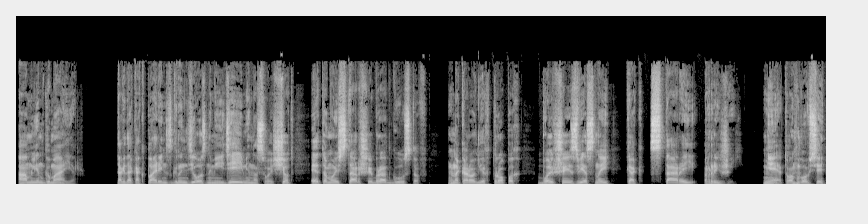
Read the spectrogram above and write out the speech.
Амлингмайер. Тогда как парень с грандиозными идеями на свой счет — это мой старший брат Густав, на коровьих тропах, больше известный как Старый Рыжий. Нет, он вовсе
